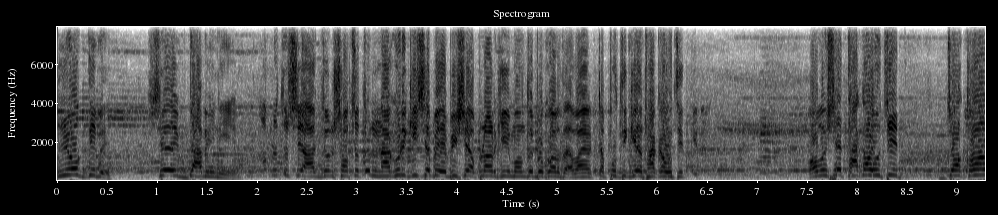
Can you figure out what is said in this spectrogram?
নিয়োগ দিবে সেই দাবি নিয়ে। আপনি তো সে একজন সচেতন নাগরিক হিসেবে এ বিষয়ে আপনার কি মন্তব্য করা বা একটা প্রতিক্রিয়া থাকা উচিত কিনা? অবশ্যই থাকা উচিত যখন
